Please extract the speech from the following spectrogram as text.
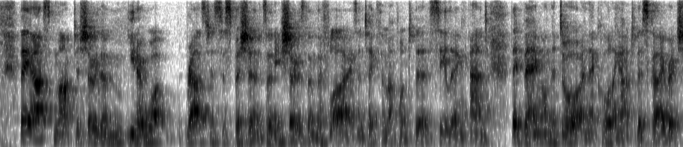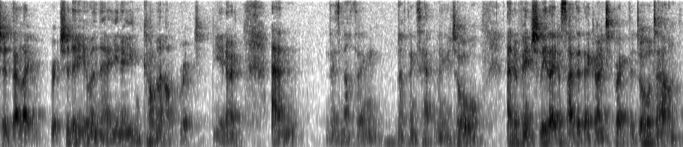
they ask Mark to show them, you know, what roused his suspicions and he shows them the flies and takes them up onto the ceiling and they bang on the door and they're calling out to this guy richard they're like richard are you in there you know you can come out richard you know and there's nothing nothing's happening at all and eventually they decide that they're going to break the door down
